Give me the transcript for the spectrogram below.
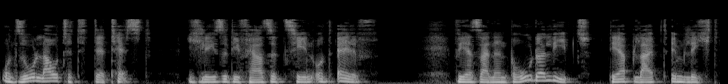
Und so lautet der Test. Ich lese die Verse 10 und 11. Wer seinen Bruder liebt, der bleibt im Licht,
